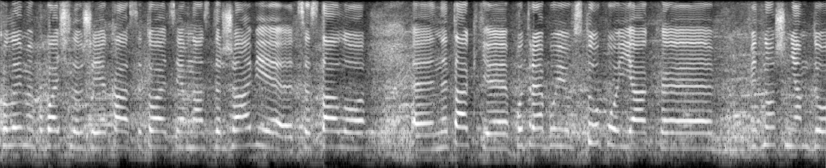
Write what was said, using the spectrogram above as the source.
Коли ми побачили вже, яка ситуація в нас в державі, це стало е, не так е, потребою вступу, як е, відношенням до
